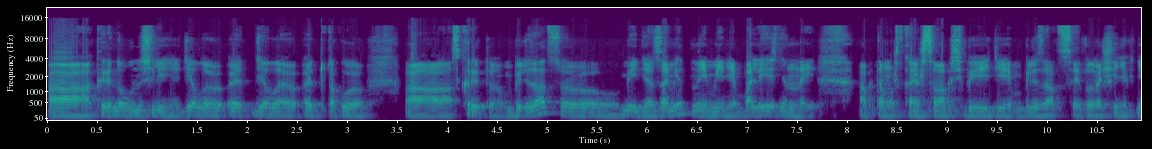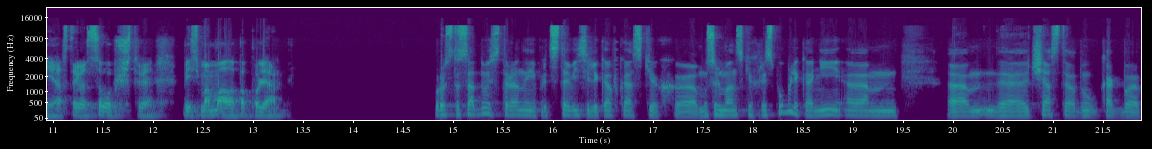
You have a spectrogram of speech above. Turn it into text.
коренного населения, делая, э, делая эту такую скрытую мобилизацию менее заметной, менее болезненной, потому что, конечно, сама по себе идея мобилизации и возвращения к ней остается в обществе весьма мало популярной. Просто, с одной стороны, представители кавказских э, мусульманских республик, они эм, эм, часто, ну, как бы,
